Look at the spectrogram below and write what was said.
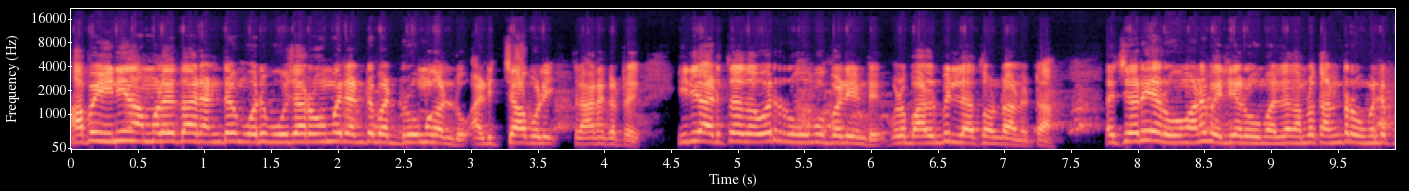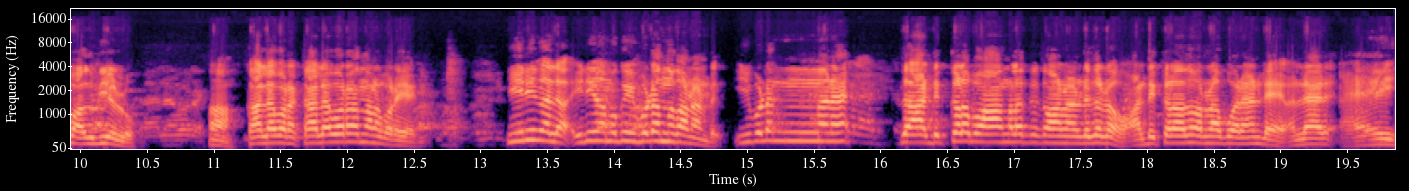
അപ്പൊ ഇനി നമ്മൾ ഇതാ രണ്ട് ഒരു പൂജാ റൂം രണ്ട് ബെഡ്റൂം കണ്ടു. അടിച്ചാപൊളി പ്ലാനക്കെട്ട് ഇനി അടുത്തത് ഒരു റൂം ഇവിടെ ഉണ്ട് ഇവിടെ ബൾബ് ഇല്ലാത്തതുകൊണ്ടാണ് കേട്ടോ ചെറിയ റൂമാണ് വലിയ റൂമല്ല നമ്മൾ കണ്ട റൂമിന്റെ പകുതിയുള്ളൂ. ആ കലവറ. കലവറ എന്നാണ് പറയാൻ ഇനി. നല്ല ഇനി നമുക്ക് ഇവിടെ ഒന്ന് കാണാണ്ട് ഇവിടെ ഇങ്ങനെ ഇത് അടുക്കള ഭാഗങ്ങളൊക്കെ കാണാണ്ട് ഇതോ അടുക്കള എന്ന് പറഞ്ഞാൽ പോരാണ്ടേ അല്ല ഏയ്.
